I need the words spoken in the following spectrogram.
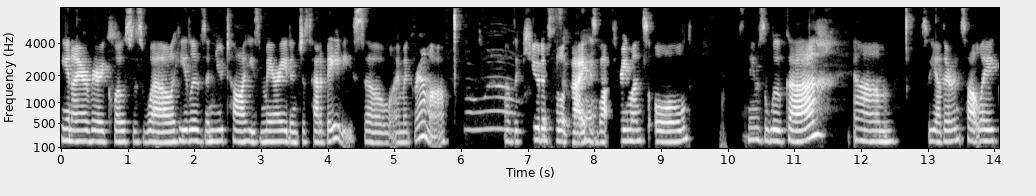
he and I are very close as well. He lives in Utah. He's married and just had a baby. So I'm a grandma oh, wow. of the cutest That's little so guy. Cool. He's about three months old. His name's Luca. Um, so yeah, they're in Salt Lake.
